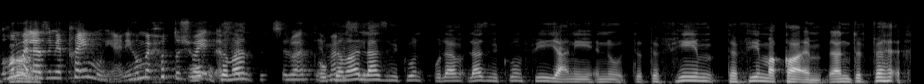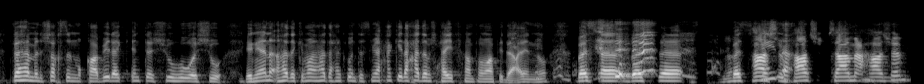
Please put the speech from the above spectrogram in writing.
قرار. لازم يقيموا يعني هم يحطوا شوية وكمان- بنفس الوقت يعني ما وكمان. لازم يكون ولا- لازم يكون في يعني إنه ت- تفهيم تفهيم مقائم يعني تفهم تفهم الشخص المقابلك أنت شو هو شو. يعني أنا هذا كمان هذا حيكون تسميع حكي لحدا مش حيفهم فما في داعي إنه. بس آه بس آه بس هاشم هاشم سامع هاشم؟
